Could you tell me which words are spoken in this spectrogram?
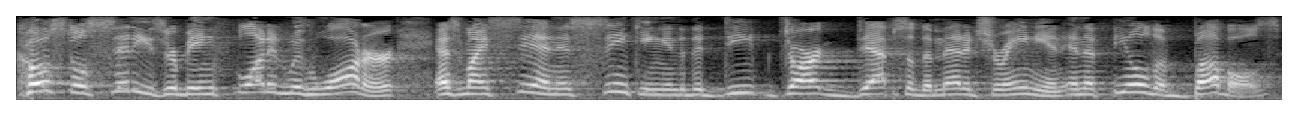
Coastal cities are being flooded with water as my sin is sinking into the deep, dark depths of the Mediterranean in a field of bubbles.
